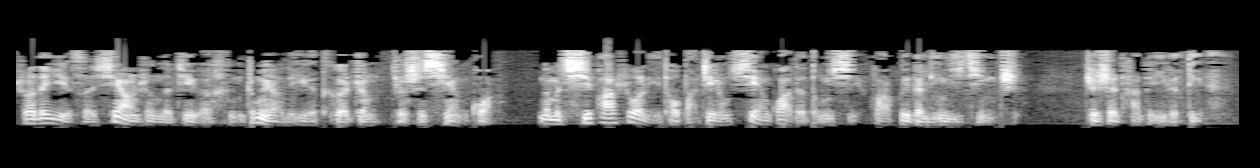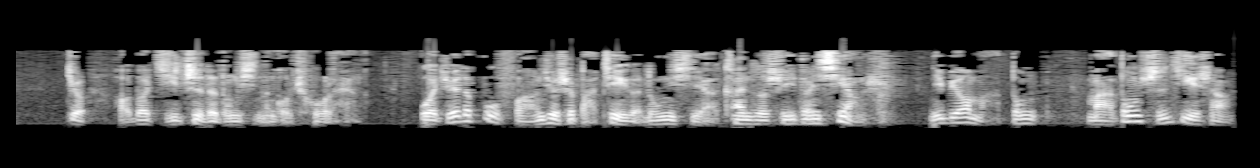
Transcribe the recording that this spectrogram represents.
说的意思，相声的这个很重要的一个特征就是现挂。那么《奇葩说》里头把这种现挂的东西发挥的淋漓尽致，这是它的一个点，就好多极致的东西能够出来了。我觉得不妨就是把这个东西啊看作是一段相声。你比如马东，马东实际上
